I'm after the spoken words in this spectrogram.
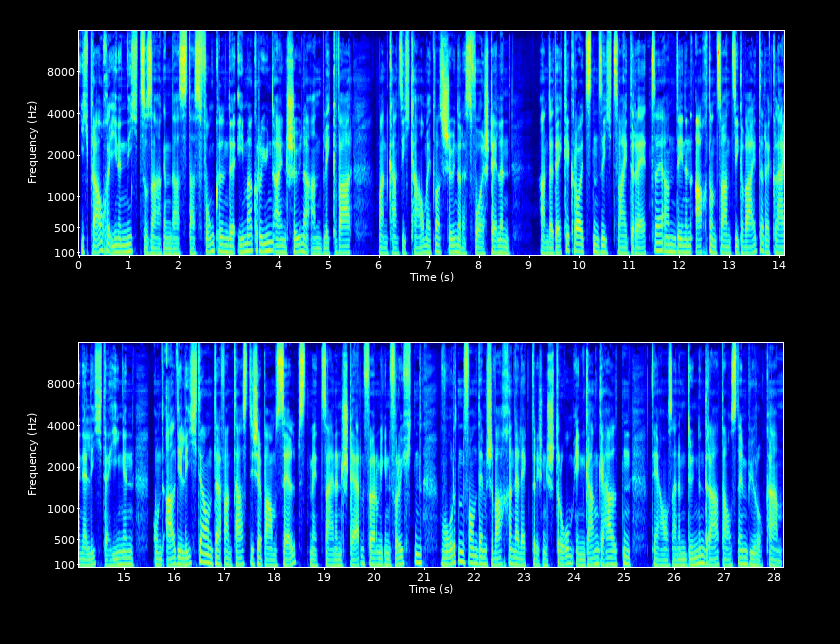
Ich brauche Ihnen nicht zu sagen, dass das funkelnde Immergrün ein schöner Anblick war. Man kann sich kaum etwas Schöneres vorstellen. An der Decke kreuzten sich zwei Drähte, an denen 28 weitere kleine Lichter hingen, und all die Lichter und der fantastische Baum selbst mit seinen sternförmigen Früchten wurden von dem schwachen elektrischen Strom in Gang gehalten, der aus einem dünnen Draht aus dem Büro kam.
